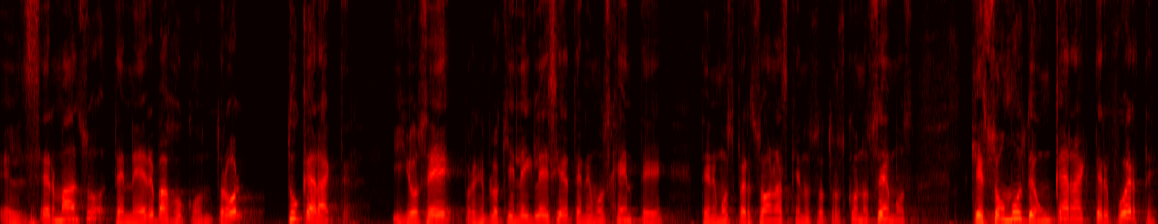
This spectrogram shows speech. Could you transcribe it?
el ser manso, tener bajo control tu carácter. Y yo sé, por ejemplo, aquí en la iglesia tenemos gente, tenemos personas que nosotros conocemos que somos de un carácter fuerte,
